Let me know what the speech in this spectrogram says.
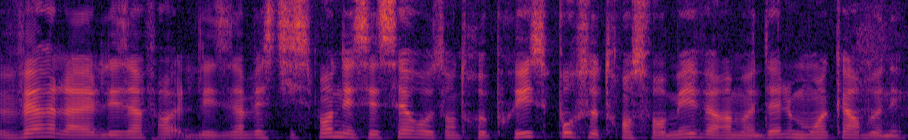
vers les, investissements nécessaires aux entreprises pour se transformer vers un modèle moins carboné.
